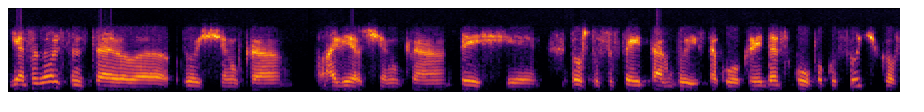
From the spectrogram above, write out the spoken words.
Я с удовольствием ставила Зощенко, Аверченко, Тэффи. То, что состоит как бы из такого калейдоскопа кусочков,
